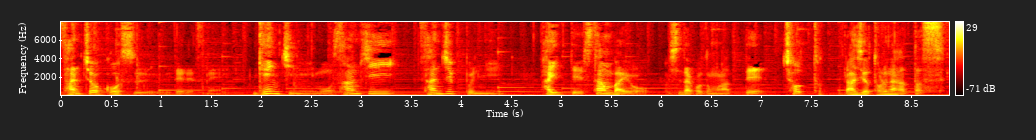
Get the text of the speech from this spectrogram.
山頂コースでですね、現地にもう3時30分に入ってスタンバイをしてたこともあってちょっとラジオ撮れなかったです。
